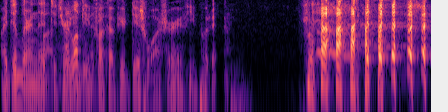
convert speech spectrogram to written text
I did learn that But detergent love can idea. fuck up your dishwasher if you put it.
